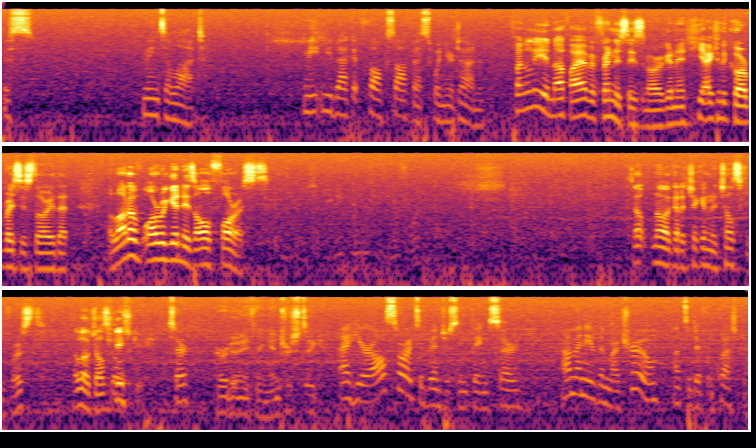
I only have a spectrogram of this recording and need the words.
This means a lot. Meet me back at Falk's office when you're done. Funnily enough, I have a friend who stays in Oregon, and he actually corroborates the story that a lot of Oregon is all forest. Oh, no, I gotta check in with Chelsky first. Hello, Chelsky. Chelsky, Sir? heard anything interesting? I hear all sorts of interesting things, sir. How many of them are true? That's a different question.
